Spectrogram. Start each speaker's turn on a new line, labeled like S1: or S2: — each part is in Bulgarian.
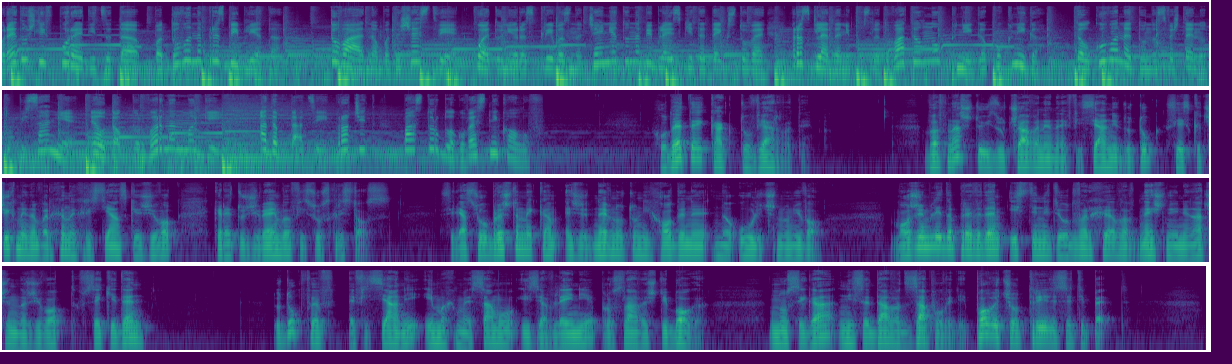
S1: Добре дошли в поредицата Пътуване през Библията. Това е едно пътешествие, което ни разкрива значението на библейските текстове, разгледани последователно книга по книга. Тълкуването на свещеното писание е от доктор Върнан Маги. Адаптация и прочит, пастор Благовест Николов.
S2: Ходете както вярвате. В нашето изучаване на Ефисяни до тук се изкачихме на върха на християнския живот, където живеем в Исус Христос. Сега се обръщаме към ежедневното ни ходене на улично ниво. Можем ли да преведем истините от върха в днешния ни начин на живот всеки ден? До тук в Ефисяни имахме само изявления, прославящи Бога. Но сега ни се дават заповеди, повече от 35.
